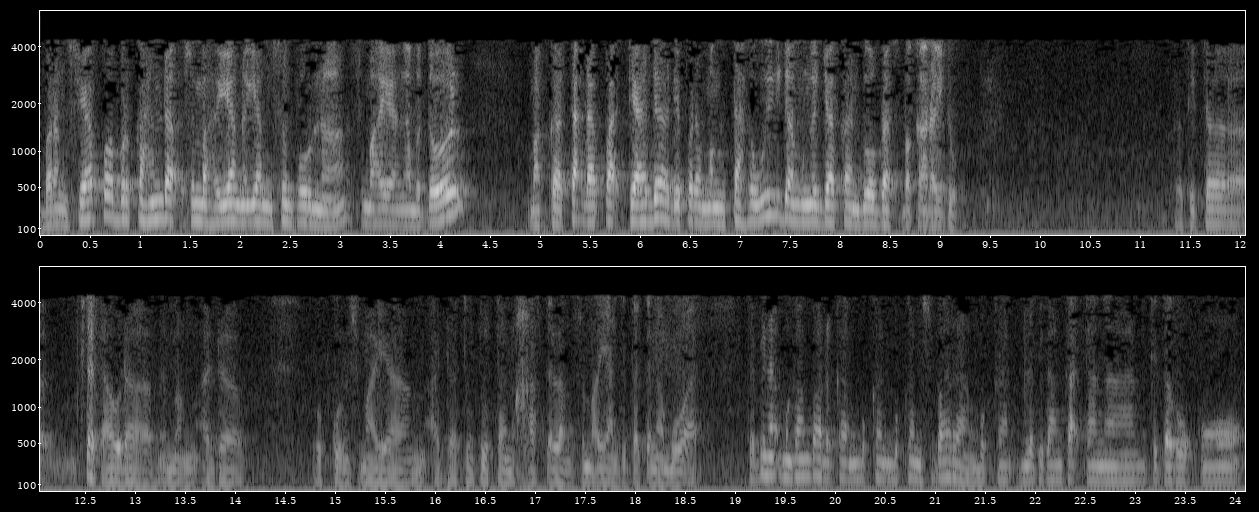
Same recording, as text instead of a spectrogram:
Barang siapa berkehendak sembahyang yang sempurna, sembahyang yang betul, maka tak dapat tiada daripada mengetahui dan mengerjakan 12 perkara itu. Kita kita tahu dah memang ada rukun semayang ada tuntutan khas dalam semayang kita kena buat. Tapi nak menggambarkan bukan bukan sebarang bukan bila kita angkat tangan kita rukuk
